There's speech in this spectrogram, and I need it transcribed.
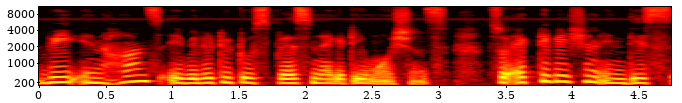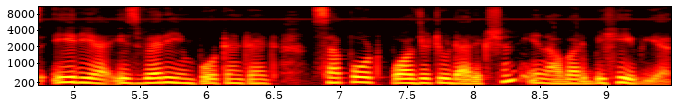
we enhance ability to express negative emotions. So, activation in this area is very important and support positive direction in our behavior.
